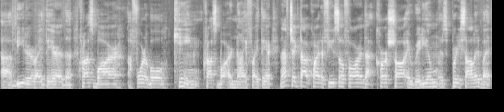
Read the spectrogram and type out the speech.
uh, beater right there, the crossbar, affordable King crossbar knife right there. And I've checked out quite a few so far. That Kershaw Iridium is pretty solid, but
